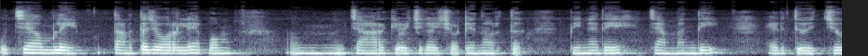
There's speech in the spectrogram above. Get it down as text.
ഉച്ചയാകുമ്പോളേ തണുത്ത ചോറല്ലേ അപ്പം ചാറൊക്കെ ഒഴിച്ച് കഴിച്ചോട്ടെ എന്ന് ഓർത്ത് പിന്നെ അതേ ചമ്മന്തി എടുത്തു വെച്ചു.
